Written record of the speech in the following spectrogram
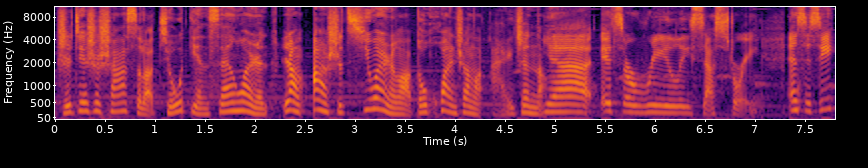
直接是杀死了九点三万人，让二十七万人啊都患上了癌症呢。Yeah, it's a really sad story. And Cici,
